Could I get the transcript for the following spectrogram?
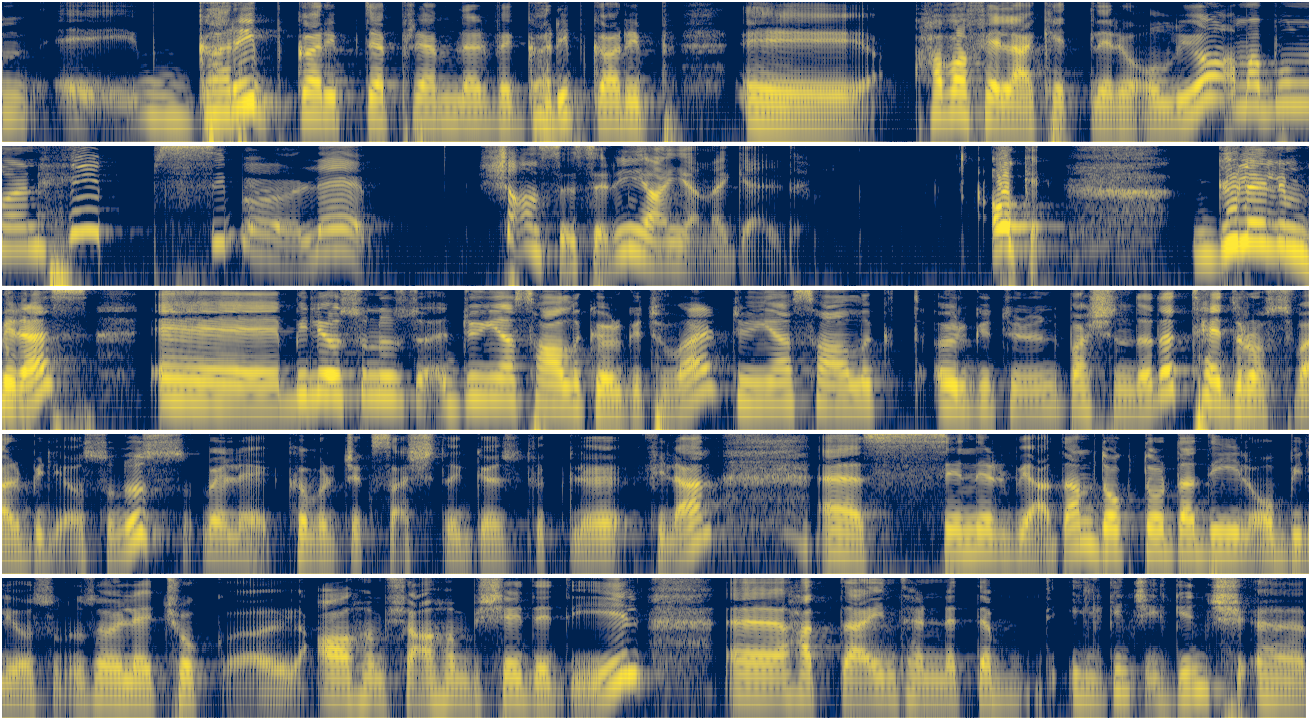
garip garip depremler ve garip garip e, hava felaketleri oluyor. Ama bunların hep hepsi böyle şans eserin yan yana geldi. Okey. Gülelim biraz. Ee, biliyorsunuz Dünya Sağlık Örgütü var. Dünya Sağlık Örgütü'nün başında da Tedros var biliyorsunuz. Böyle kıvırcık saçlı, gözlüklü filan. Ee, sinir bir adam. Doktor da değil o biliyorsunuz. Öyle çok e, ahım şahım bir şey de değil. Ee, hatta internette ilginç ilginç e,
